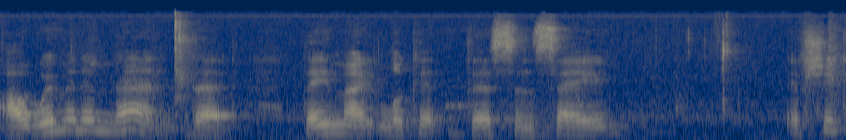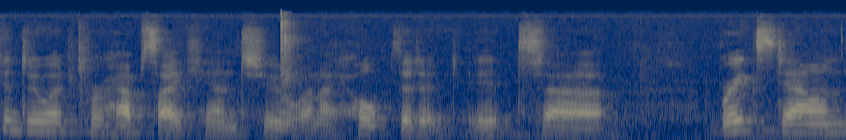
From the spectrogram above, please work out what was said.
uh, women and men, that they might look at this and say, if she can do it, perhaps I can too. And I hope that it, it uh, breaks down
